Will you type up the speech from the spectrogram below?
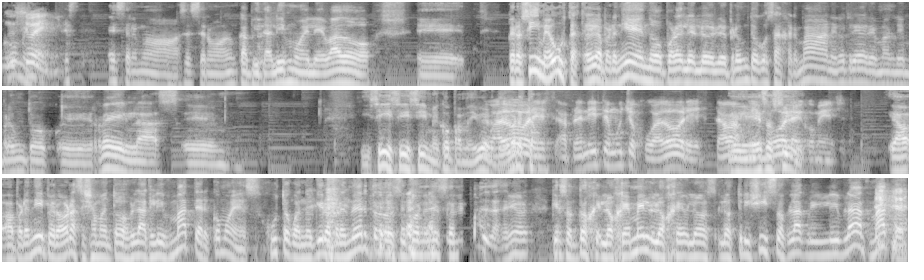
Un sueño. Es, es hermoso, es hermoso. Un capitalismo elevado. eh, pero sí, me gusta, estoy aprendiendo. Por ahí le, le- le pregunto cosas a Germán, el otro día le, pregunto eh, reglas. eh, y sí, sí, sí, me copa, me divierte. Está- Jugadores, aprendiste muchos jugadores, estabas eso bola sí. de comienzo. A- aprendí, pero ahora se llaman todos Black Lives Matter. ¿Cómo es? Justo cuando quiero aprender, todos se ponen eso en la espalda, señor. ¿Qué son todos los gemelos, los, ge- los, los trillizos Black Lives Matter?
